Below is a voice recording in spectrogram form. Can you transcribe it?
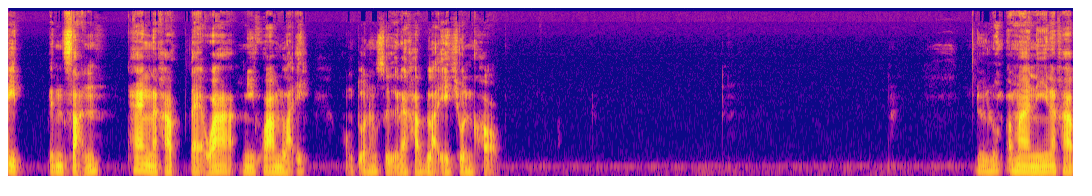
ติดเป็นสันแท่งนะครับ แต่ว่ามีความไหลของตัวหนังสือนะครับ ไหลชนขอบโดยรวมประมาณนี้นะครับ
